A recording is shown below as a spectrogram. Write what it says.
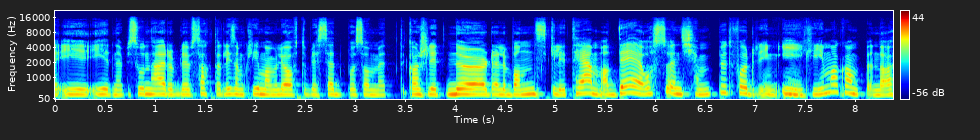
i, i denne episoden her, og ble sagt at liksom klima og miljø ofte blir sett på som et kanskje litt nerd eller vanskelig tema, det er også en kjempeutfordring i klimakampen. da,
